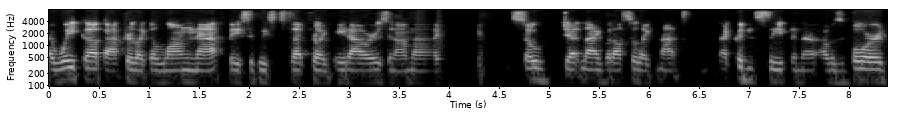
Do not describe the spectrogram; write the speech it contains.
I wake up after like a long nap, basically slept for like eight hours, and I'm like so jet lagged, but also like not I couldn't sleep and uh, I was bored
